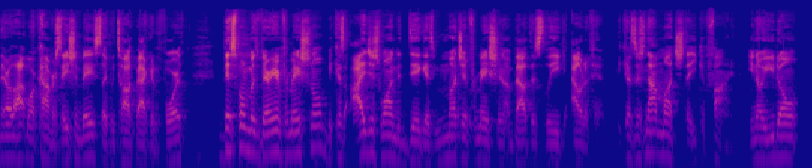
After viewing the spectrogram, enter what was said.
they're a lot more conversation based. Like we talk back and forth. This one was very informational because I just wanted to dig as much information about this league out of him because there's not much that you can find. You know, you don't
